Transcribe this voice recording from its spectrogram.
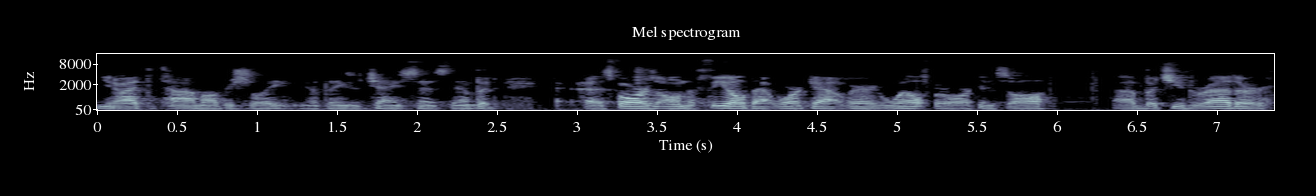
you know, at the time, obviously, you know, things have changed since then. But as far as on the field, that worked out very well for Arkansas. Uh, but you'd rather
